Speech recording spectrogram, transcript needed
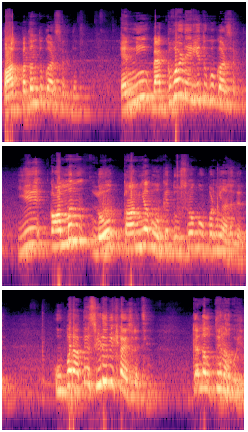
پاک پتن تو کر سکتا ہے۔ اینی بیکورڈ ایریا تو کو کر سکتا ہے۔ یہ کامن لوگ کامیاب ہو کے دوسروں کو اوپر نہیں آنے دیتے۔ اوپر آتے ہیں سیڑھی بھی کھینچ لیتے۔ ہیں کہنا اتنے نہ کوئی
